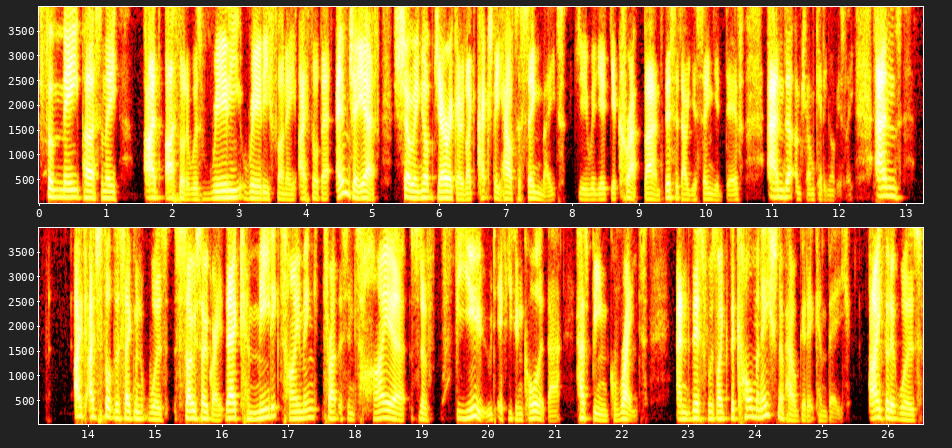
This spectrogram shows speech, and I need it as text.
For me personally, I, I thought it was really, really funny. I thought that MJF showing up Jericho, like actually how to sing, mate, you with your, your crap band. This is how you sing, you div. And uh, I'm, I'm kidding, obviously. And I, I just thought the segment was so so great. Their comedic timing throughout this entire sort of feud, if you can call it that, has been great. And this was like the culmination of how good it can be. I thought it was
